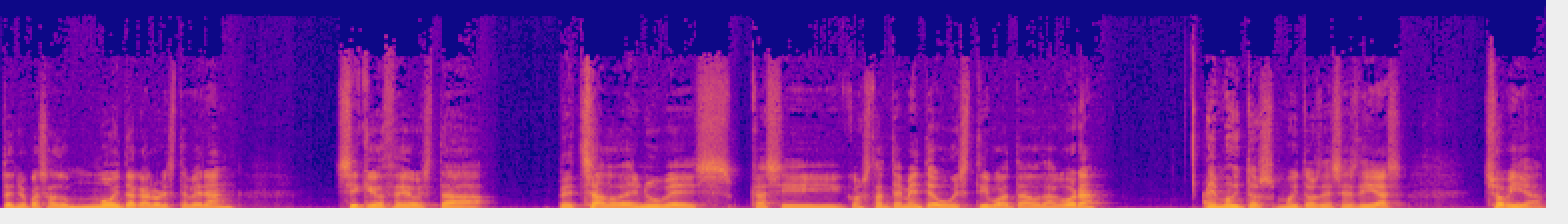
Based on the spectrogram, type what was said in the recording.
teño pasado moita calor este verán. Sí que o ceo está pechado de nubes casi constantemente ou estivo ata o de agora. E moitos, moitos deses días chovía.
